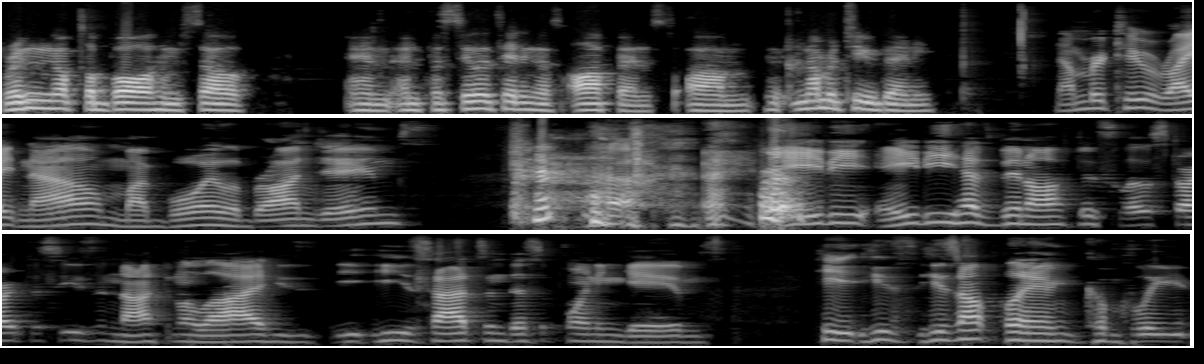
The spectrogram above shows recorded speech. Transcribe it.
bringing up the ball himself and and facilitating this offense. Um, number two, Danny. Number two, right now, my boy LeBron James. AD, AD has been off to a slow start this season. Not gonna lie, he's he's had some disappointing games. He he's he's not playing complete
